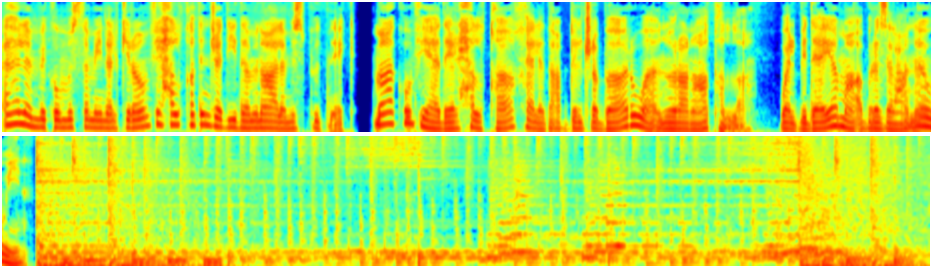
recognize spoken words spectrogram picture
أهلا بكم مستمعينا الكرام في حلقة جديدة من عالم سبوتنيك. معكم في هذه الحلقة خالد عبد الجبار ونوران عطلة والبداية مع أبرز العناوين.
